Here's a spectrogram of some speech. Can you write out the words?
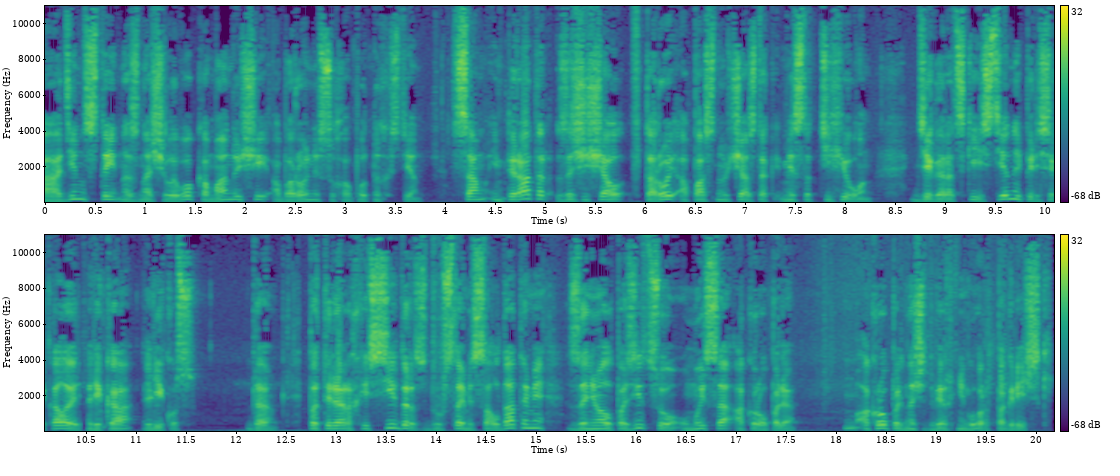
XI назначил его командующий обороной сухопутных стен. Сам император защищал второй опасный участок, место Тихион, где городские стены пересекала река Ликус. Да, патриарх Исидор с двухстами солдатами занимал позицию у мыса Акрополя. Акрополь, значит, верхний город по-гречески.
